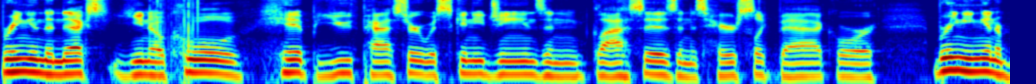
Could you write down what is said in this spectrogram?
bring in the next, you know, cool, hip youth pastor with skinny jeans and glasses and his hair slicked back, or bringing in a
